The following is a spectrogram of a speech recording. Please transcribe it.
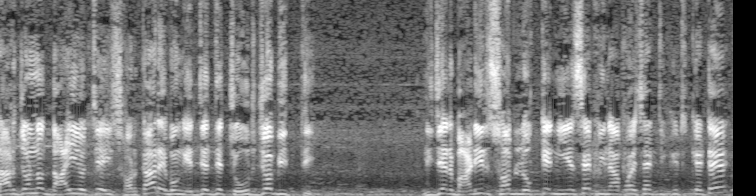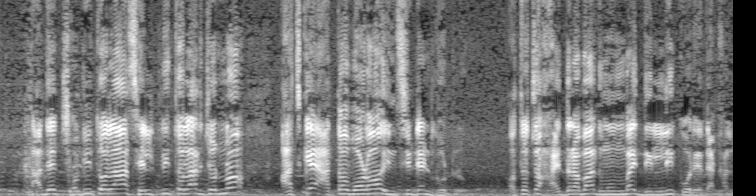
তার জন্য দায়ী হচ্ছে এই সরকার এবং এদের যে চৌর্য বৃত্তি নিজের বাড়ির সব লোককে নিয়ে এসে বিনা পয়সায় টিকিট কেটে তাদের ছবি তোলা সেলফি তোলার জন্য আজকে এত বড় ইনসিডেন্ট ঘটলো। অথচ হায়দ্রাবাদ মুম্বাই দিল্লি করে দেখাল।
